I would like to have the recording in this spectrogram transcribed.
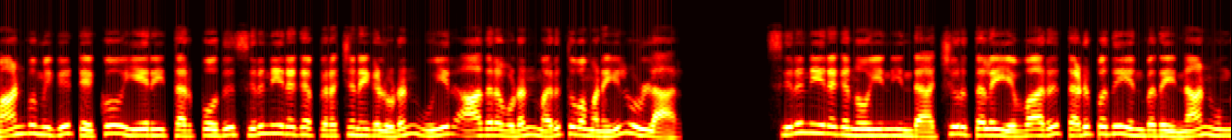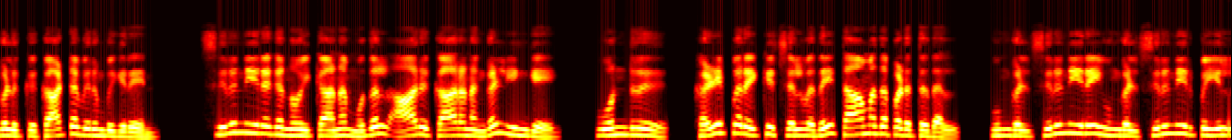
மாண்புமிகு டெக்கோ ஏரி தற்போது சிறுநீரக பிரச்சனைகளுடன் உயிர் ஆதரவுடன் மருத்துவமனையில் உள்ளார். சிறுநீரக நோயின் இந்த அச்சுறுத்தலை எவ்வாறு தடுப்பது என்பதை நான் உங்களுக்கு காட்ட விரும்புகிறேன். சிறுநீரக நோய்க்கான முதல் ஆறு காரணங்கள் இங்கே. கழிப்பறைக்குச் செல்வதை தாமதப்படுத்துதல். உங்கள் சிறுநீரை உங்கள் சிறுநீர்ப்பையில்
